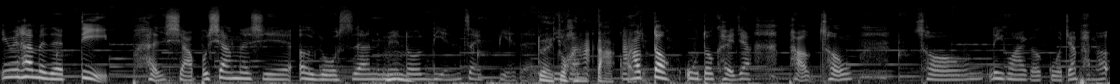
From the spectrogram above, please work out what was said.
因为他们的地很小，不像那些俄罗斯啊那边都连在别的对，就很大。然后动物都可以这样跑，从从另外一个国家跑到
